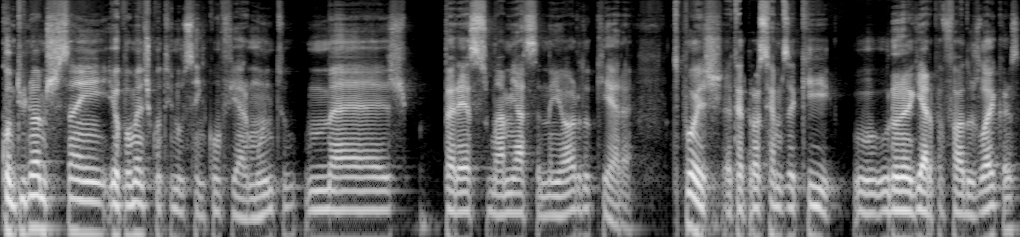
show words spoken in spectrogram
continuamos sem, eu pelo menos continuo sem confiar muito, mas parece uma ameaça maior do que era. Depois, até trouxemos aqui o, o Nuno Aguiar para falar dos Lakers.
